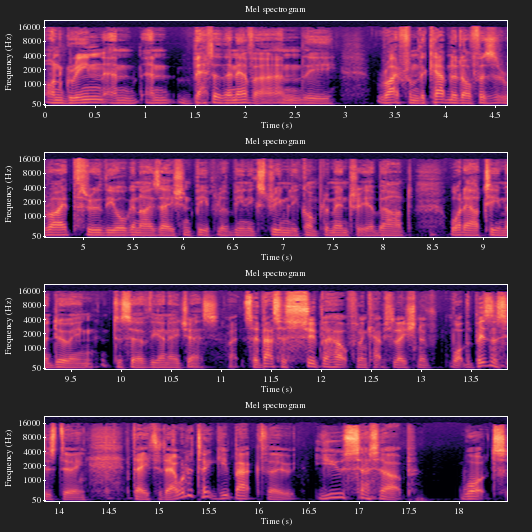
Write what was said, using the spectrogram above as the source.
on green and, and better than ever. And the right from the cabinet office right through the organisation, people have been extremely complimentary about what our team are doing to serve the NHS. Right. So that's a super helpful encapsulation of what the business is doing day to day. I want to take you back though. You set up what,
